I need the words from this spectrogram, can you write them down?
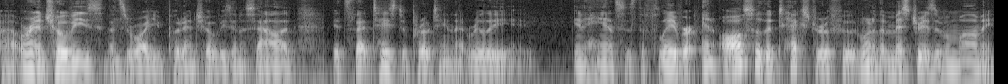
Uh, or anchovies. That's why you put anchovies in a salad. It's that taste of protein that really enhances the flavor and also the texture of food. One of the mysteries of umami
